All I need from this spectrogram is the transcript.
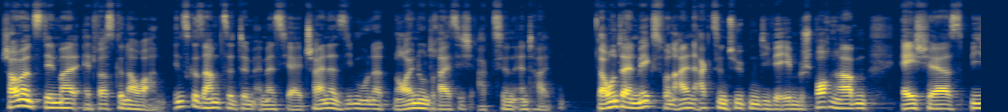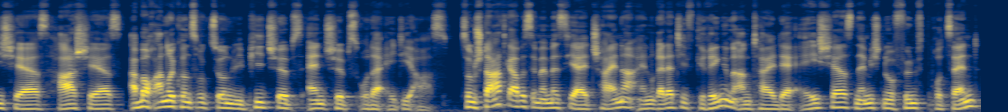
Schauen wir uns den mal etwas genauer an. Insgesamt sind im MSCI China 739 Aktien enthalten. Darunter ein Mix von allen Aktientypen, die wir eben besprochen haben. A-Shares, B-Shares, H-Shares, aber auch andere Konstruktionen wie P-Chips, N-Chips oder ADRs. Zum Start gab es im MSCI China einen relativ geringen Anteil der A-Shares, nämlich nur 5%.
